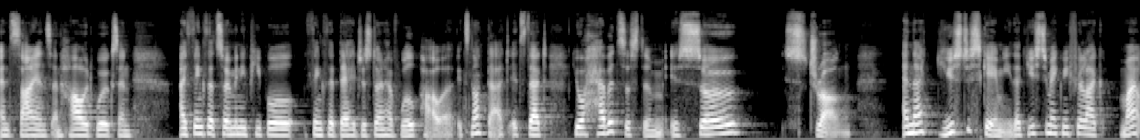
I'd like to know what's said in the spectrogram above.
and science and how it works. And i think that so many people think that they just don't have willpower. It's not that. It's that your habit system is so strong. And that used to scare me. That used to make me feel like my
